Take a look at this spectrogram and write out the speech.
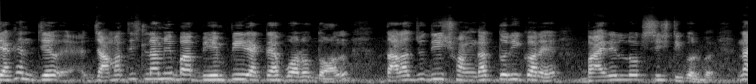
দেখেন যে জামাত ইসলামী বা বিএনপির একটা বড় দল, তারা যদি সংঘাত তৈরি করে বাইরের লোক সৃষ্টি করবে। না,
